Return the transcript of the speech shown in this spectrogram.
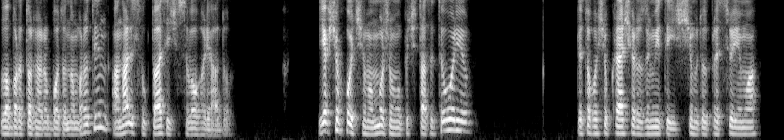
Лабораторна робота номер 1 аналіз флуктуації часового ряду. Якщо хочемо, можемо почитати теорію для того, щоб краще розуміти, з чим ми тут працюємо.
